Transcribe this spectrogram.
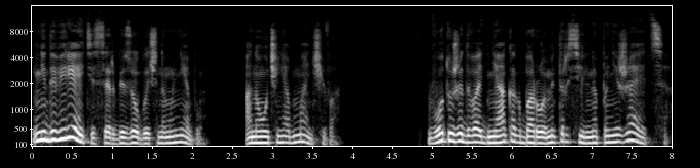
Не доверяйте, сэр, безоблачному небу. Оно очень обманчиво. Вот уже два дня, как барометр сильно понижается.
